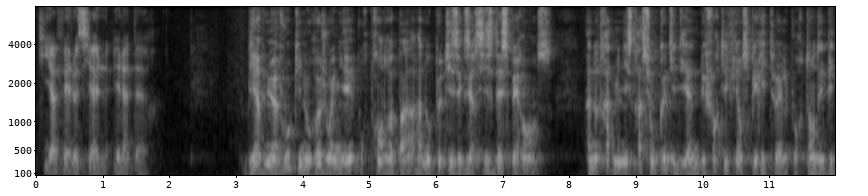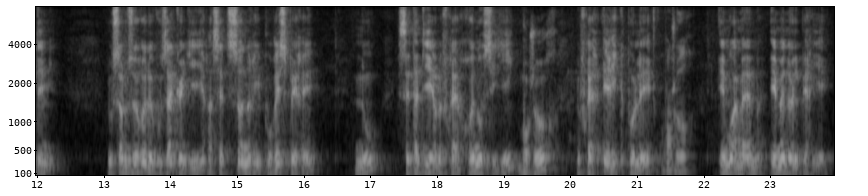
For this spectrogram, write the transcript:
qui a fait le ciel et la terre. Bienvenue à vous qui nous rejoignez pour prendre part à nos petits exercices d'espérance, à notre administration quotidienne du fortifiant spirituel pour tant d'épidémies. Nous sommes heureux de vous accueillir à cette sonnerie pour espérer, nous, c'est-à-dire le frère Renaud Silly, Bonjour. le frère Éric Paulet Bonjour. et moi-même, Emmanuel Perrier.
